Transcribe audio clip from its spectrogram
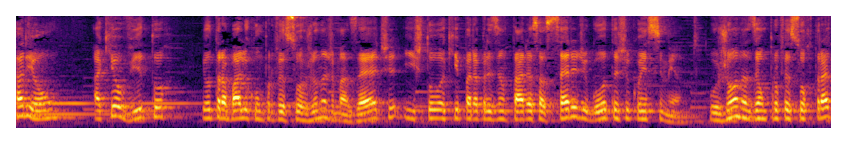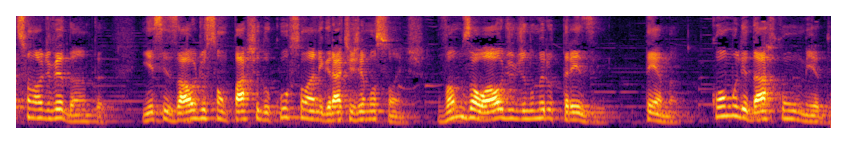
Harion, aqui é o Vitor. Eu trabalho com o professor Jonas Mazetti e estou aqui para apresentar essa série de gotas de conhecimento. O Jonas é um professor tradicional de Vedanta e esses áudios são parte do curso online grátis de emoções. Vamos ao áudio de número 13. Tema: Como lidar com o medo.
